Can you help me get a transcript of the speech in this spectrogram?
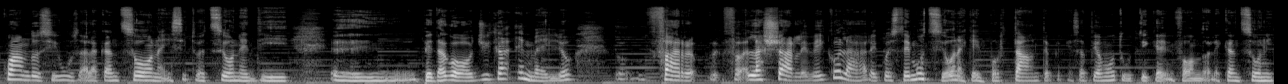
quando si usa la canzone in situazione di, eh, pedagogica è meglio far, far, lasciarle veicolare questa emozione che è importante perché sappiamo tutti che in fondo le canzoni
